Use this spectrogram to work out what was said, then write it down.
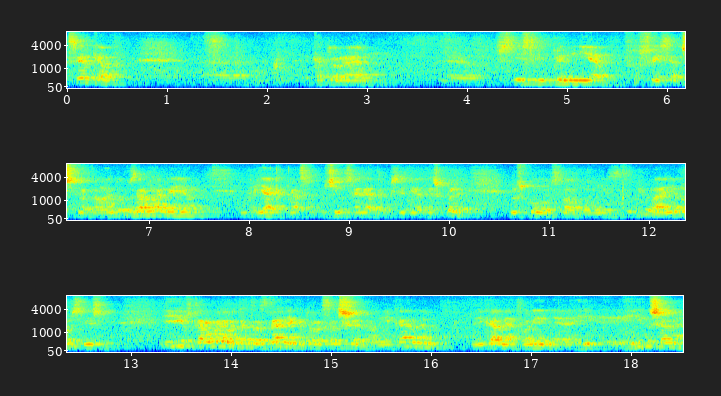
церковь, которая снесли при мне в 64 году, взорвали ее. Я как раз учился рядом в 59 школе, но школу, слава богу, не заступила, а ее снесли. И второе, вот это здание, которое совершенно уникальное, уникальное творение Гинша.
